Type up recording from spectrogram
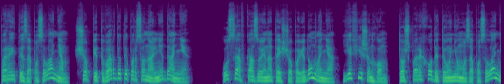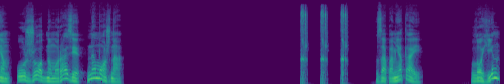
перейти за посиланням, щоб підтвердити персональні дані. Усе вказує на те, що повідомлення є фішингом, тож переходити у ньому за посиланням у жодному разі не можна. Запам'ятай логін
